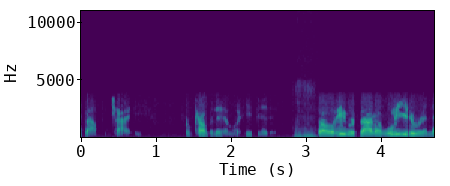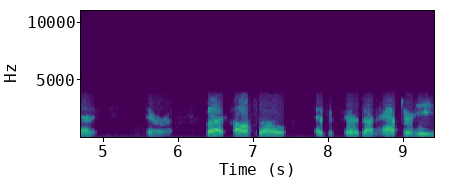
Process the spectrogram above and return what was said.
stopped the Chinese from coming in when he did it. Mhm. So he was not a leader in that era. But also, as it turns out, after he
